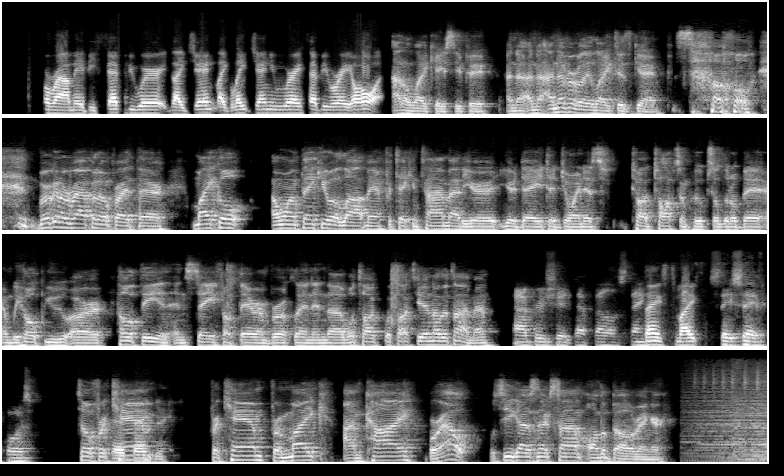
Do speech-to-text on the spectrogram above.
around maybe February, like Jan, like late January, February on. I don't like KCP, and I, I never really liked his game. So we're gonna wrap it up right there, Michael. I want to thank you a lot, man, for taking time out of your, your day to join us, talk, talk some hoops a little bit, and we hope you are healthy and, and safe up there in Brooklyn. And uh, we'll talk we'll talk to you another time, man. I appreciate that, fellas. Thank Thanks, you. Mike. Stay safe, boys. So for yeah, Cam, for Cam, for Mike, I'm Ky. We're out. We'll see you guys next time on the Bell Ringer. Podcast.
